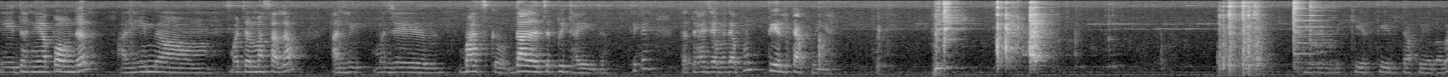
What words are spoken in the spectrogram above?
हे धनिया पावडर आणि ही मटन मसाला आणि ही म्हणजे भाजकं डाळ्याचं पीठ आहे एकदम ठीक आहे? तर ह्याच्यामध्ये आपण तेल टाकूया. तेल टाकूया बघा.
